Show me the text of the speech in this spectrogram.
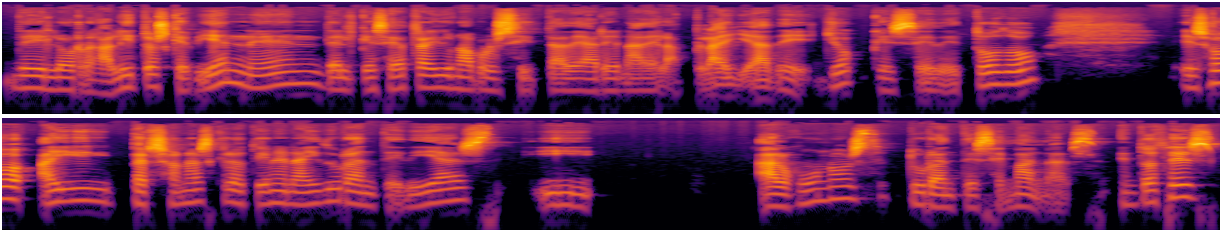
de los regalitos que vienen, del que se ha traído una bolsita de arena de la playa, de yo que sé, de todo. Eso hay personas que lo tienen ahí durante días y algunos durante semanas. Entonces,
